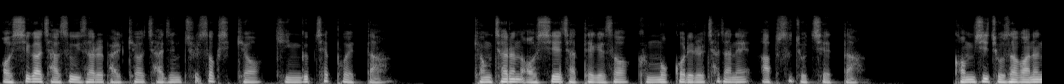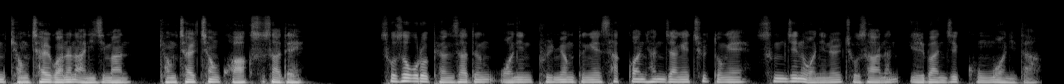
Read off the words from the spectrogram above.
어 씨가 자수 의사를 밝혀 자진 출석시켜 긴급 체포했다. 경찰은 어 씨의 자택에서 금목걸이를 찾아내 압수 조치했다. 검시 조사관은 경찰관은 아니지만 경찰청 과학수사대 소속으로 변사 등 원인 불명 등의 사건 현장에 출동해 숨진 원인을 조사하는 일반직 공무원이다.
